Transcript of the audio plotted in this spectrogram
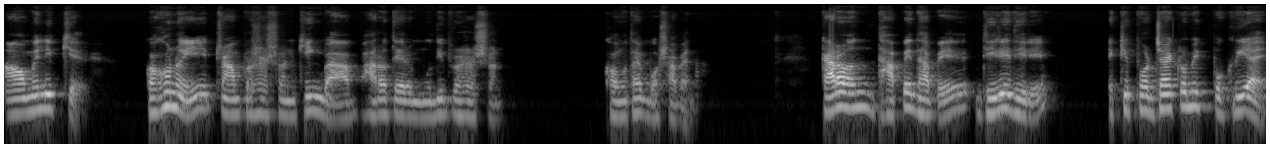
আওয়ামী লীগকে কখনোই ট্রাম্প প্রশাসন কিংবা ভারতের মোদী প্রশাসন ক্ষমতায় বসাবে না। কারণ ধাপে ধাপে, ধীরে ধীরে একটি পর্যায়ক্রমিক প্রক্রিয়ায়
